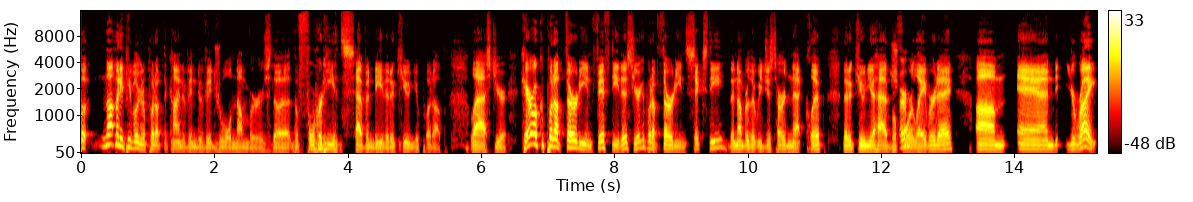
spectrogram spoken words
look, not many people are going to put up the kind of individual numbers, the the 40 and 70 that Acuna put up last year. Carroll could put up 30 and 50 this year. He could put up 30 and 60, the number that we just heard in that clip that Acuna had before sure. Labor Day. Um, and you're right.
